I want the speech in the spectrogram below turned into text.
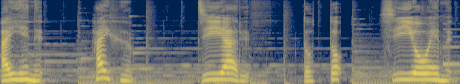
brain-gr.com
